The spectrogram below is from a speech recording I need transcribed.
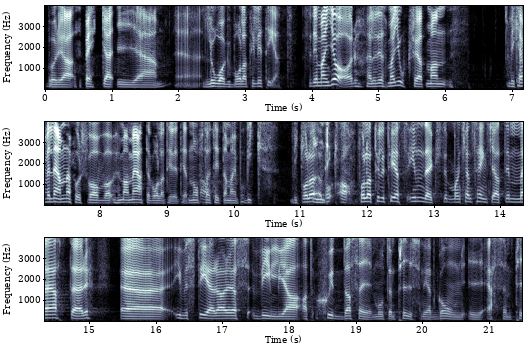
börjar späcka i eh, eh, låg volatilitet. Så det man gör, eller det som har gjorts är att man... Vi kan väl nämna först vad, vad, hur man mäter volatiliteten. Ofta ja. tittar man på VIX. VIX-index. Ja, volatilitetsindex, man kan tänka att det mäter eh, investerares vilja att skydda sig mot en prisnedgång i S&P.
